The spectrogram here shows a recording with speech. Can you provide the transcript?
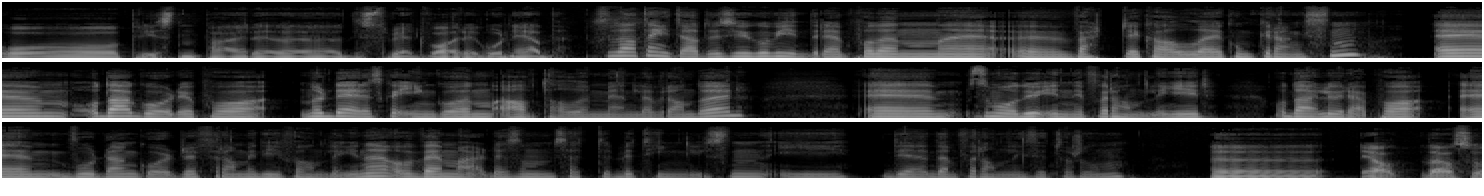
og prisen per distribuert vare går ned. Så da tenkte jeg at vi skulle gå videre på den vertikale konkurransen. og da går det jo på Når dere skal inngå en avtale med en leverandør, eh, så må du jo inn i forhandlinger. Og da lurer jeg på eh, hvordan går dere fram i de forhandlingene, og hvem er det som setter betingelsen i de, den forhandlingssituasjonen? Uh, ja, altså,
